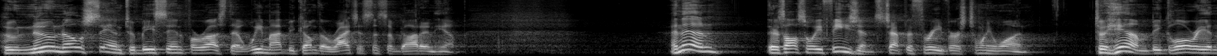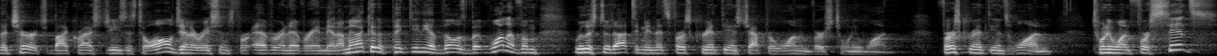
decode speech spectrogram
who knew no sin to be sin for us, that we might become the righteousness of God in him. And then there's also Ephesians chapter 3, verse 21. To him be glory in the church by Christ Jesus to all generations forever and ever. Amen. I mean, I could have picked any of those, but one of them really stood out to me, and that's 1 Corinthians chapter 1 verse 21. 1 Corinthians 1, 21. For since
